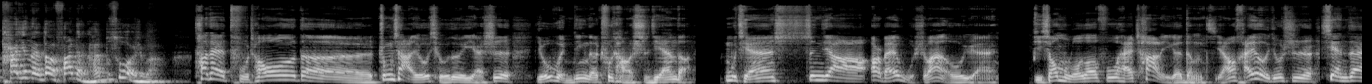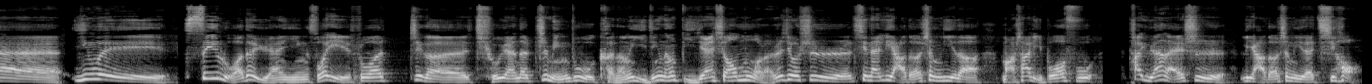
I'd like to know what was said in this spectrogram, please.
他现在倒发展的还不错，是吧？他在土超的中下游球队也是有稳定的出场时间的，目前身价二百五十万欧元，比肖姆罗多夫还差了一个等级。然后还有就是现在因为 C 罗的原因，所以说这个球员的知名度可能已经能比肩肖穆了。这就是现在利雅得胜利的马沙里波夫，他原来是利雅得胜利的七号，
